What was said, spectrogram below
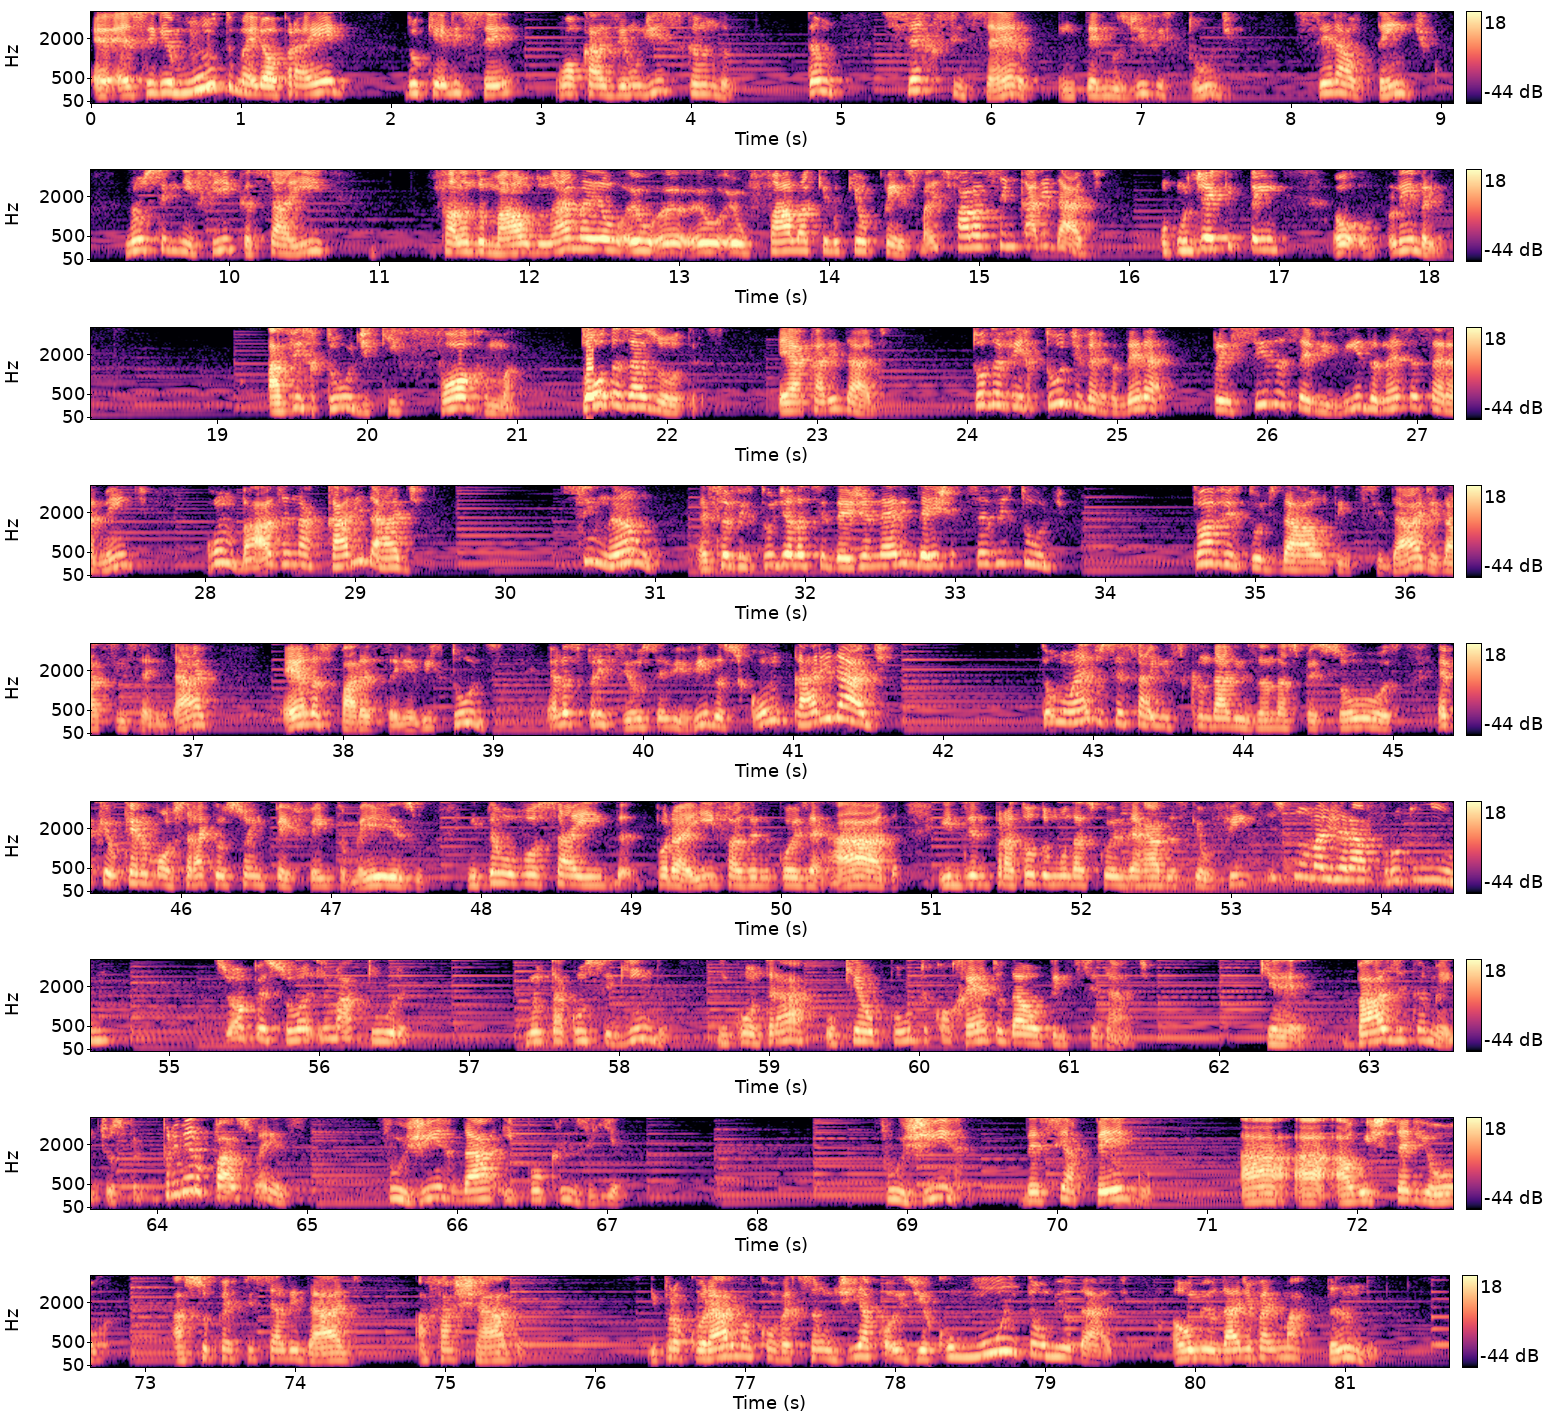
É, é seria muito melhor para ele do que ele ser uma ocasião de escândalo. Então, ser sincero em termos de virtude, ser autêntico, não significa sair falando mal do. Ah, mas eu, eu, eu, eu falo aquilo que eu penso. Mas fala sem caridade. Onde é que tem. Oh, lembre, a virtude que forma todas as outras é a caridade. Toda virtude verdadeira precisa ser vivida necessariamente com base na caridade. Senão, essa virtude ela se degenera e deixa de ser virtude. Então, a virtude da autenticidade, da sinceridade, elas, para serem virtudes, elas precisam ser vividas com caridade. Então não é você sair escandalizando as pessoas, é porque eu quero mostrar que eu sou imperfeito mesmo, então eu vou sair por aí fazendo coisa errada e dizendo para todo mundo as coisas erradas que eu fiz. Isso não vai gerar fruto nenhum. Isso é uma pessoa imatura, não está conseguindo encontrar o que é o ponto correto da autenticidade, que é basicamente, o primeiro passo é esse: fugir da hipocrisia fugir desse apego a, a, ao exterior, à superficialidade, à fachada e procurar uma conversão dia após dia com muita humildade. A humildade vai matando,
